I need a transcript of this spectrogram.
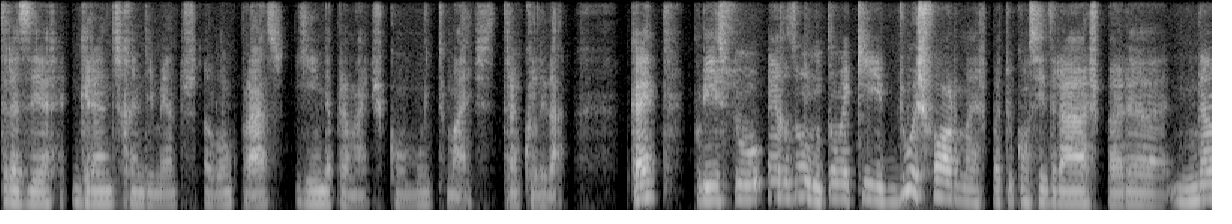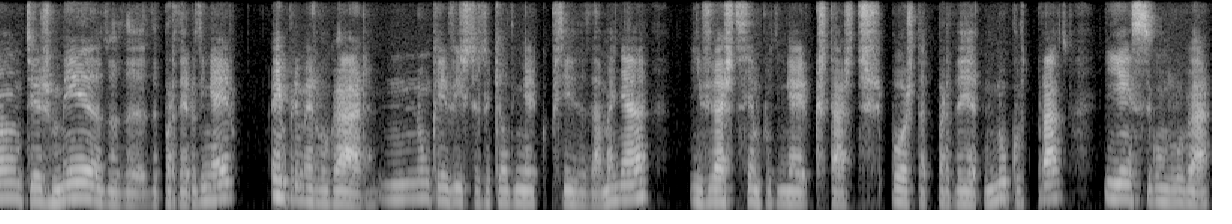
trazer grandes rendimentos a longo prazo e ainda para mais, com muito mais tranquilidade. Ok? Por isso, em resumo, estão aqui duas formas para tu considerares para não teres medo de, de perder o dinheiro em primeiro lugar, nunca investas aquele dinheiro que precisas amanhã, investe sempre o dinheiro que estás disposto a perder no curto prazo. E em segundo lugar,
